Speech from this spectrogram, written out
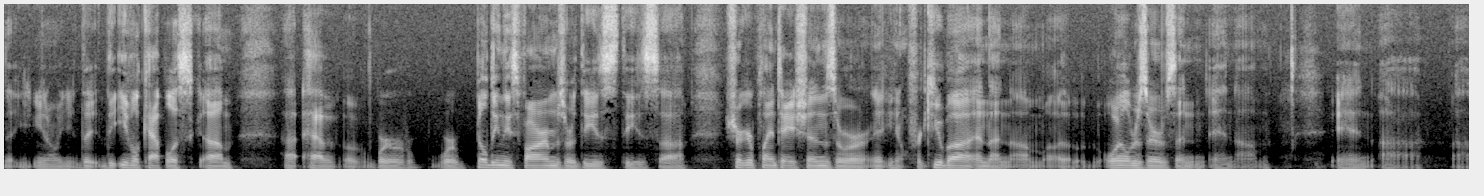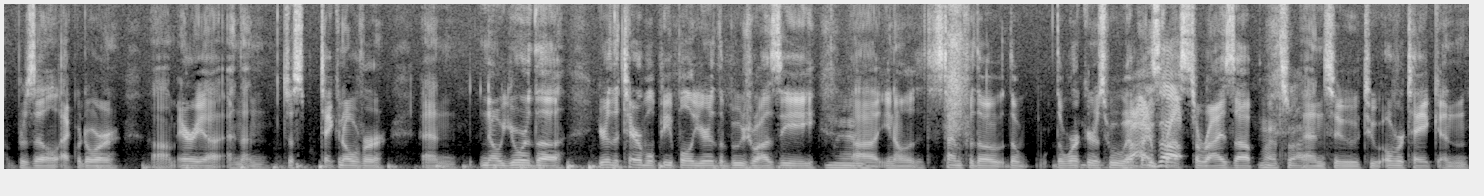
you know, the, the evil capitalists um, uh, have uh, were were building these farms or these these uh, sugar plantations or you know for Cuba and then um, uh, oil reserves in in um, in uh, Brazil, Ecuador um, area, and then just taken over. And no, you're the you're the terrible people. You're the bourgeoisie. Yeah. Uh, you know, it's time for the the, the workers who have rise been oppressed to rise up. That's right. And to to overtake and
